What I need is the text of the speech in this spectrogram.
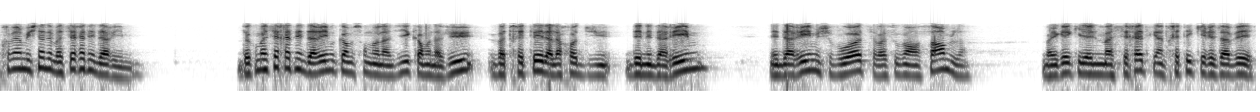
première Mishnah de Masechet Nedarim. Donc, Masechet Nedarim, comme son nom l'indique, comme on a vu, va traiter la lachot du, des Nedarim. Nedarim, Shavuot, ça va souvent ensemble, malgré qu'il y ait une Masechet, qui est un traité qui est réservé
